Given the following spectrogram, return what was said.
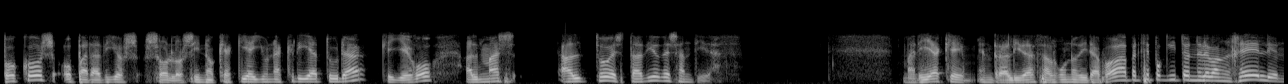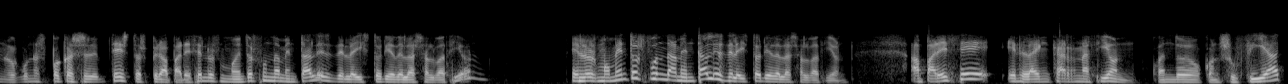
pocos o para Dios solo, sino que aquí hay una criatura que llegó al más alto estadio de santidad. María, que en realidad alguno dirá, aparece poquito en el Evangelio, en algunos pocos eh, textos, pero aparece en los momentos fundamentales de la historia de la salvación en los momentos fundamentales de la historia de la salvación. Aparece en la encarnación, cuando con su fiat,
